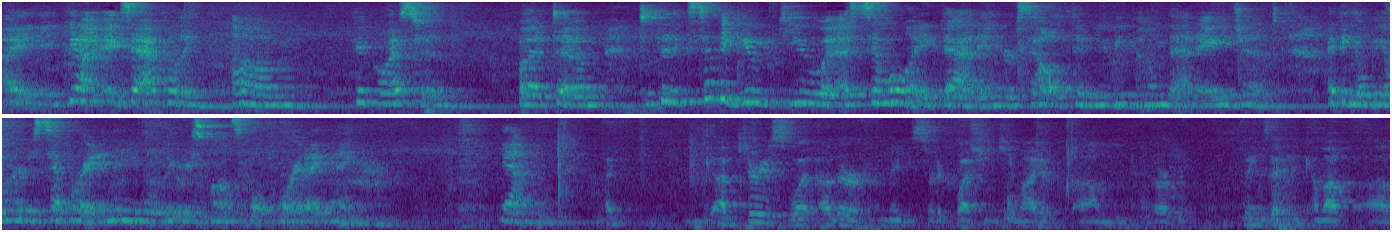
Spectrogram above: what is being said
I, yeah, exactly. Um, good question. But um, to the extent that you, you assimilate that in yourself and you become that agent, I think it'll be hard to separate and then you will be responsible for it, I think. Yeah. I'm curious what other maybe sort of questions you might have, um, or things that had come up. Uh,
